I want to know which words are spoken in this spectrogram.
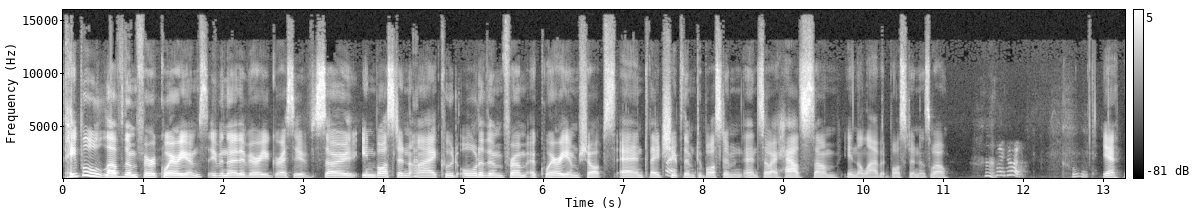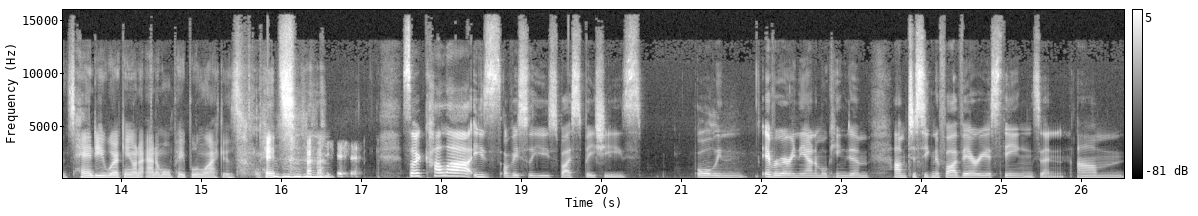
people love them for aquariums, even though they're very aggressive. So in Boston, I could order them from aquarium shops, and they'd ship them to Boston. And so I housed some in the lab at Boston as well. Oh my god. cool. Yeah, it's handy working on an animal people like as pets. yeah. So color is obviously used by species all in everywhere in the animal kingdom um, to signify various things and um,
